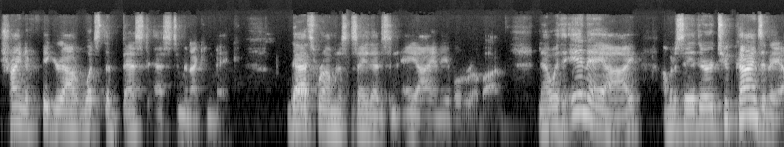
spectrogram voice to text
trying to figure out what's the best estimate I can make. That's where I'm going to say that it's an AI enabled robot. Now, within AI, I'm going to say there are two kinds of AI.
